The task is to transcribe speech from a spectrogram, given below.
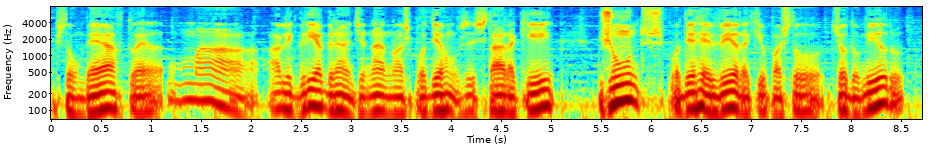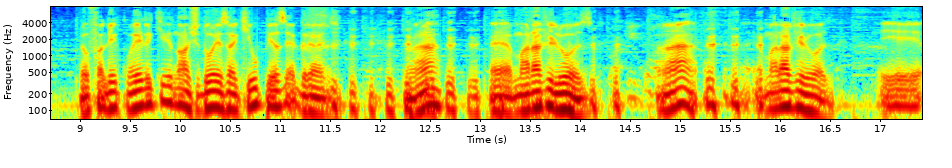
pastor Humberto. É uma alegria grande, né? Nós podermos estar aqui juntos, poder rever aqui o pastor Teodomiro. Eu falei com ele que nós dois aqui o peso é grande. Não é? maravilhoso. Não é? é maravilhoso. E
